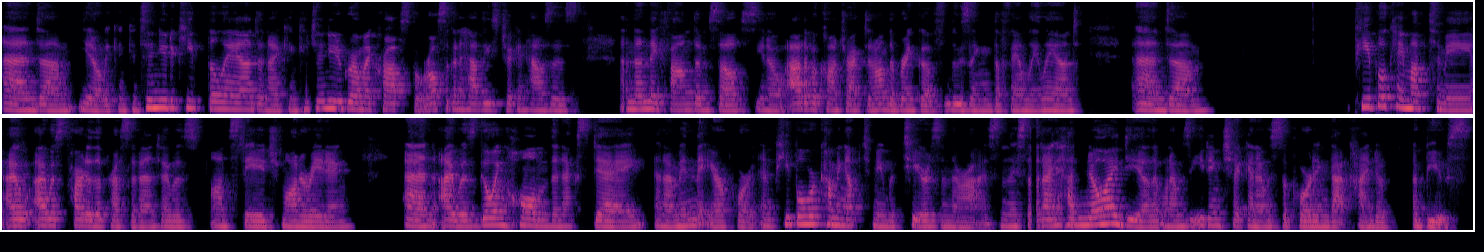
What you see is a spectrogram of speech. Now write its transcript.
and um, you know we can continue to keep the land and i can continue to grow my crops but we're also going to have these chicken houses and then they found themselves you know out of a contract and on the brink of losing the family land. And um, people came up to me. I, I was part of the press event. I was on stage moderating. And i was going home the next day and i'm in the airport and people were coming up to me with tears in their eyes. And they said i had no idea that when i was eating chicken i was supporting that kind of abuse.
